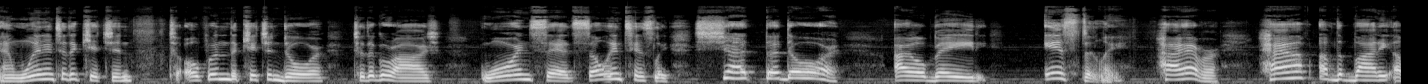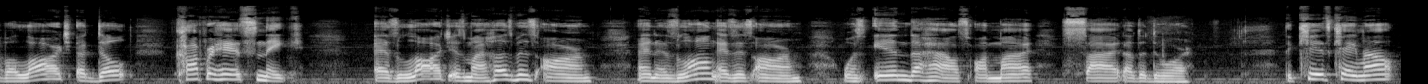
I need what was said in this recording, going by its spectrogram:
and went into the kitchen to open the kitchen door to the garage. Warren said so intensely, Shut the door! I obeyed instantly. However, half of the body of a large adult copperhead snake, as large as my husband's arm and as long as his arm, was in the house on my side of the door. The kids came out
